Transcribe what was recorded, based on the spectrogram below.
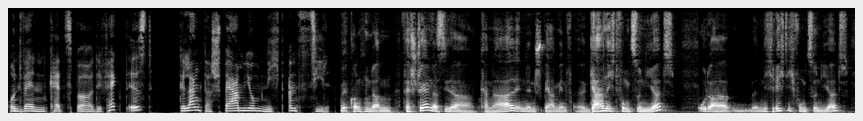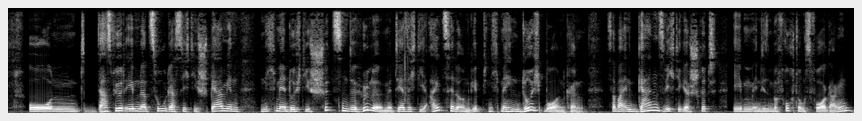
Und wenn Catspur defekt ist, gelangt das Spermium nicht ans Ziel. Wir konnten dann feststellen, dass dieser Kanal in den Spermien äh, gar nicht funktioniert oder nicht richtig funktioniert. Und das führt eben dazu, dass sich die Spermien nicht mehr durch die schützende Hülle, mit der sich die Eizelle umgibt, nicht mehr hindurchbohren können. Das ist aber ein ganz wichtiger Schritt eben in diesem Befruchtungsvorgang.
